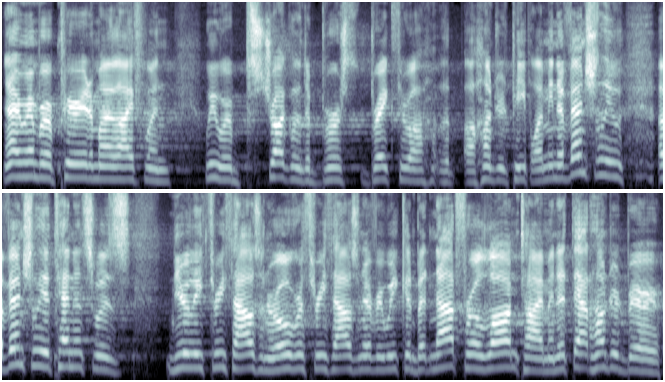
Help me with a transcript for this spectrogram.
And I remember a period of my life when we were struggling to burst, break through a, a hundred people. I mean, eventually, eventually attendance was nearly 3,000 or over 3,000 every weekend, but not for a long time. And at that 100 barrier,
